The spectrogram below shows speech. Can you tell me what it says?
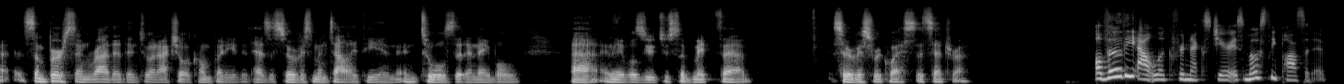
uh, some person rather than to an actual company that has a service mentality and, and tools that enable uh, enables you to submit uh, service requests, etc. Although the outlook for next year is mostly positive,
